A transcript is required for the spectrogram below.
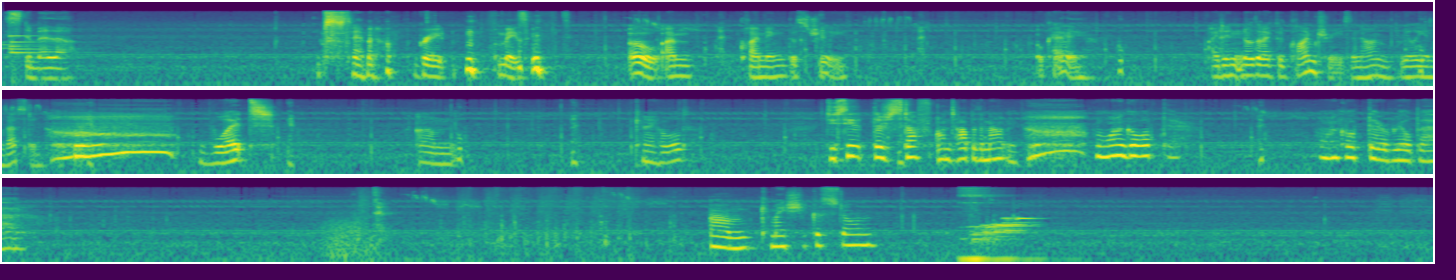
Stamina. Stamina. Great. Amazing. Oh, I'm climbing this tree. Okay. I didn't know that I could climb trees, and now I'm really invested. what? Um, can I hold? Do you see that there's stuff on top of the mountain? I want to go up there. I want to go up there real bad. Um, can my Sheikah stone?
